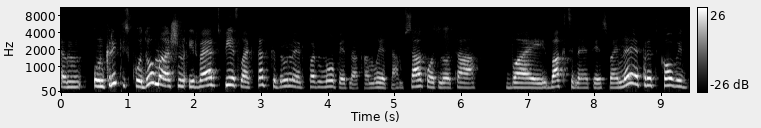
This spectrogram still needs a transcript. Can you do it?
Un kritisko domāšanu ir vērts pieslēgt tad, kad runa ir par nopietnākām lietām, sākot no tā, vai vakcinēties vai nē pret covid,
